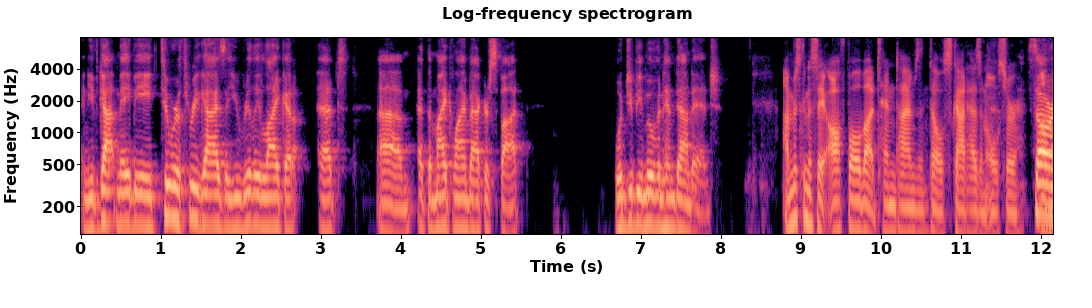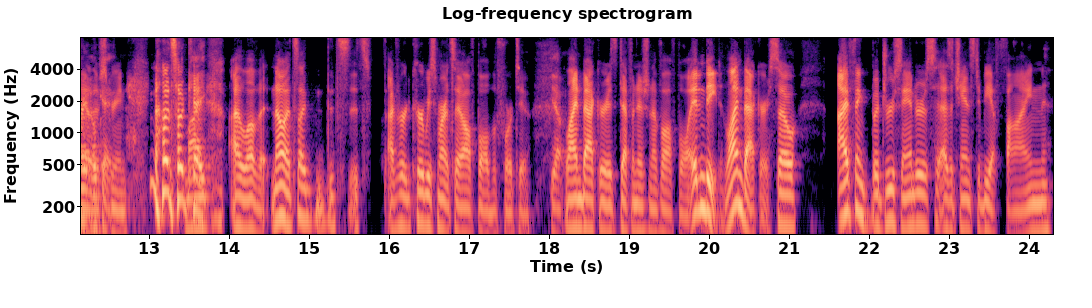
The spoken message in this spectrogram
and you've got maybe two or three guys that you really like at at um, at the Mike linebacker spot. Would you be moving him down to edge? I'm just gonna say off ball about ten times until Scott has an ulcer. Sorry, on the other okay. Screen. no, it's okay. Mike. I love it. No, it's like it's it's. I've heard Kirby Smart say off ball before too. Yeah, linebacker is definition of off ball. Indeed, linebacker. So I think, but Drew Sanders has a chance to be a fine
